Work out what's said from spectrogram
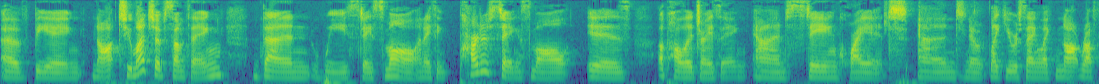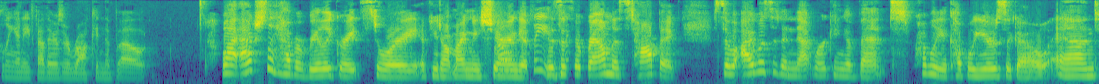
of being not too much of something, then we stay small. And I think part of staying small is apologizing and staying quiet and, you know, like you were saying, like not ruffling any feathers or rocking the boat. Well, I actually have a really great story, if you don't mind me sharing oh, it, because it's around this topic. So I was at a networking event probably a couple years ago, and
